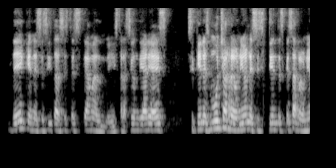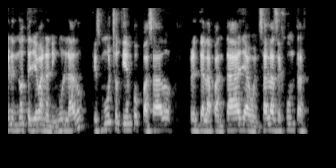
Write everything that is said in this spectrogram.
de que necesitas este sistema de administración diaria es si tienes muchas reuniones y sientes que esas reuniones no te llevan a ningún lado, que es mucho tiempo pasado frente a la pantalla o en salas de juntas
